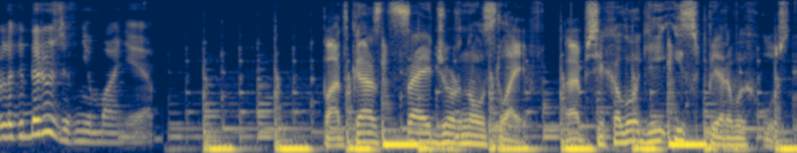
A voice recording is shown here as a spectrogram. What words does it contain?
Благодарю за внимание. Подкаст Side Journals Life о психологии из первых уст.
